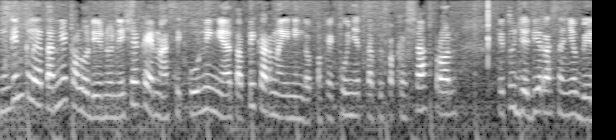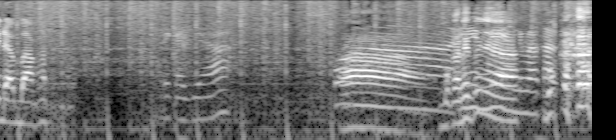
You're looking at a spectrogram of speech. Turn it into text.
Mungkin kelihatannya kalau di Indonesia kayak nasi kuning ya, tapi karena ini nggak pakai kunyit tapi pakai saffron, itu jadi rasanya beda banget. Tarik aja. Ah, bukan ini itunya. Bukan.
